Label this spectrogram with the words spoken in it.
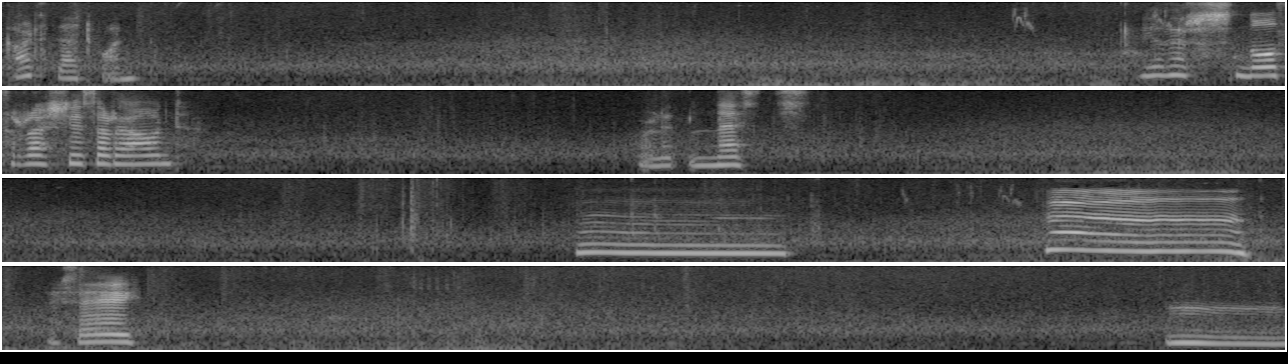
Got that one. Any other snow thrushes around? Or little nests? Hmm. Hmm. I say. Hmm.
